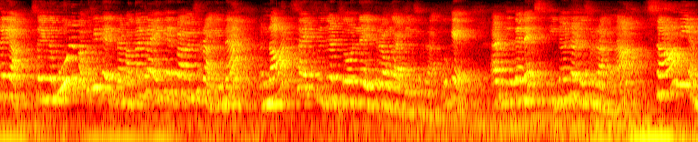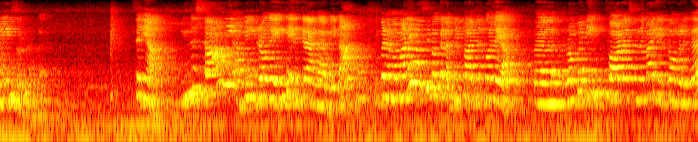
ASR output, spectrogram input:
சரியா? சோ இந்த மூணு பகுதியில இருக்கிற மக்கள் தான் எங்க இருப்பாங்கன்னு சொல்றாங்க. இந்த நார்த் சைட் ஃப்ரிஜிட் ஜோன்ல இருக்கிறவங்க அப்படின்னு சொல்றாங்க. ஓகே அடுத்து நெக்ஸ்ட் இன்னொன்று என்ன சொல்றாங்கன்னா சாமி அப்படின்னு சொல்றாங்க. சரியா? இந்த சாமி அப்படின்றவங்க எங்க இருக்கிறாங்க அப்படின்னா இப்ப நம்ம மலைவாசி மக்கள் அப்படி பார்த்துருக்கோம் இல்லையா? ரொம்ப டீப் ஃபாரஸ்ட் இந்த மாதிரி இருக்கவங்களுக்கு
